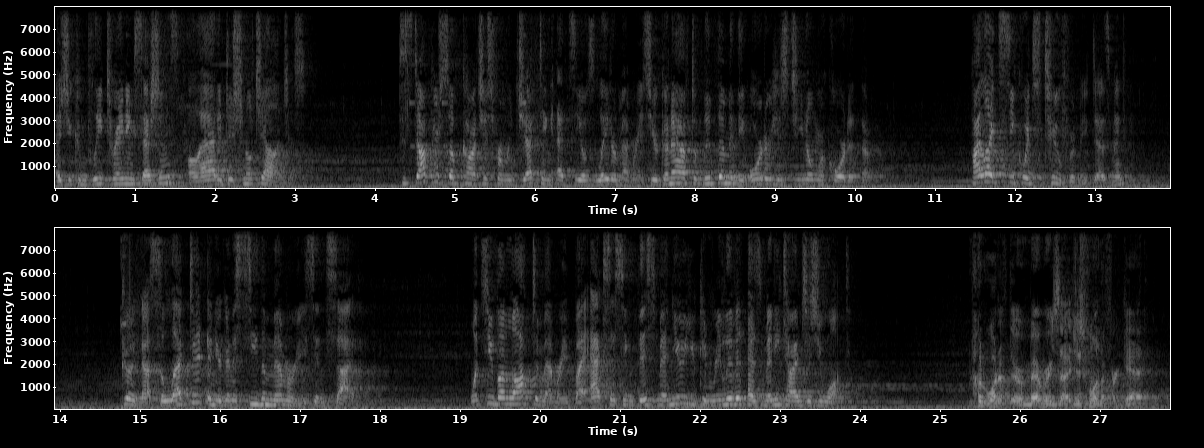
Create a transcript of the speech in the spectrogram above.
As you complete training sessions, I'll add additional challenges. To stop your subconscious from rejecting Ezio's later memories, you're gonna have to live them in the order his genome recorded them. Highlight sequence 2 for me, Desmond. Good, now select it and you're gonna see the memories inside. Once you've unlocked a memory, by accessing this menu, you can relive it as many times as you want. But what if there are memories I just want to forget?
